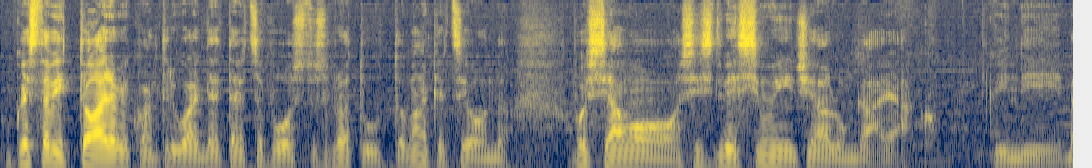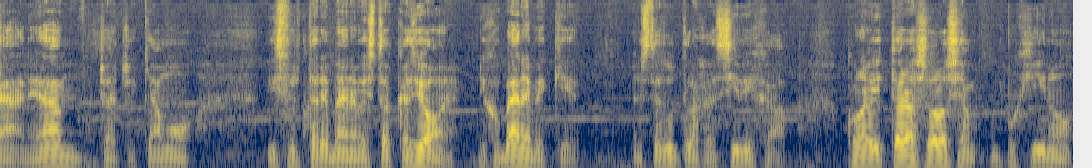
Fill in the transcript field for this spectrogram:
con questa vittoria per quanto riguarda il terzo posto soprattutto, ma anche il secondo, possiamo, se dovessimo vincere, allungare, ecco. Quindi bene, eh? cioè, cerchiamo di sfruttare bene questa occasione. Dico bene perché, tutta la classifica, con una vittoria solo siamo un pochino,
